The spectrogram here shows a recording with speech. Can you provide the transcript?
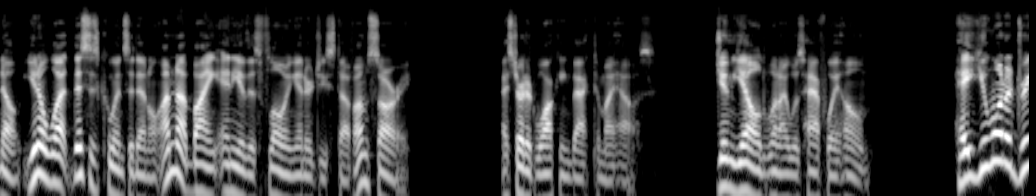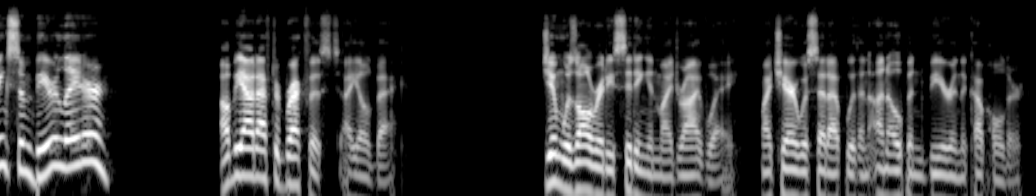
No, you know what? This is coincidental. I'm not buying any of this flowing energy stuff. I'm sorry. I started walking back to my house. Jim yelled when I was halfway home. Hey, you want to drink some beer later? I'll be out after breakfast, I yelled back. Jim was already sitting in my driveway. My chair was set up with an unopened beer in the cup holder.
